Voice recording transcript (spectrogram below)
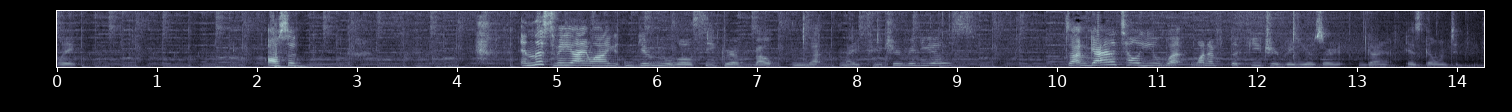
Like, also, in this video, I want to give you a little secret about my future videos. So I'm gonna tell you what one of the future videos are gonna is going to be.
